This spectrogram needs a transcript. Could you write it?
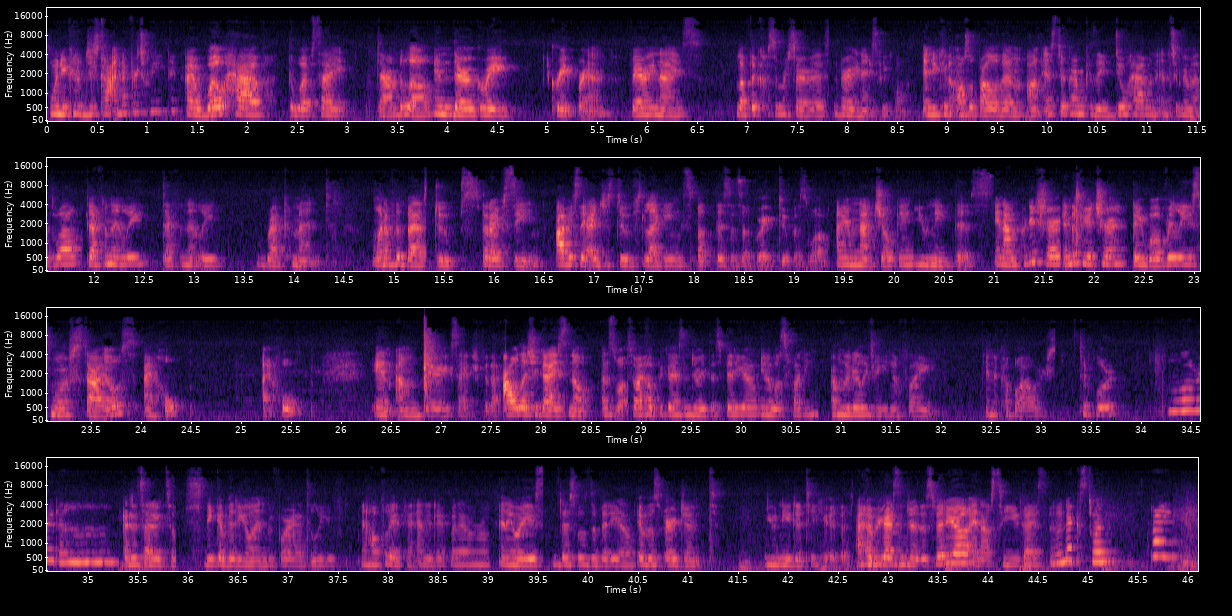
when you could have just gotten it for 29 I will have the website down below and they're a great, great brand. Very nice love the customer service very nice people and you can also follow them on instagram because they do have an instagram as well definitely definitely recommend one of the best dupes that I've seen. Obviously, I just do leggings, but this is a great dupe as well. I am not joking. You need this. And I'm pretty sure in the future, they will release more styles. I hope. I hope. And I'm very excited for that. I'll let you guys know as well. So I hope you guys enjoyed this video. You know what's funny? I'm literally taking a flight in a couple hours to Florida. Florida. I decided to sneak a video in before I had to leave. And hopefully I can edit it, but I don't know. Anyways, this was the video. It was urgent. You needed to hear this. I hope you guys enjoyed this video and I'll see you guys in the next one. Bye.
